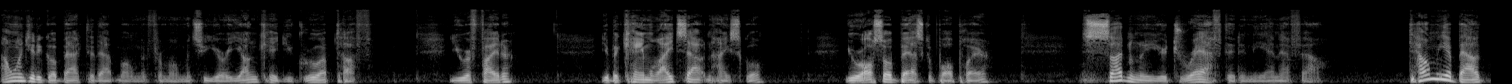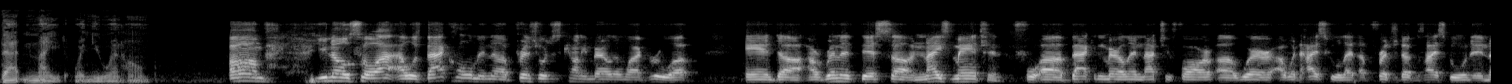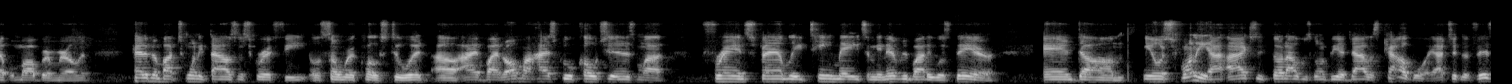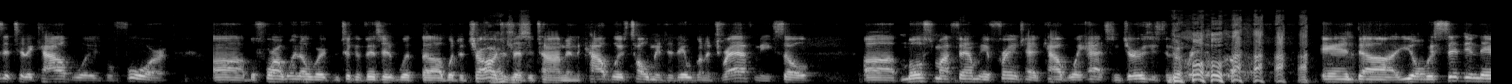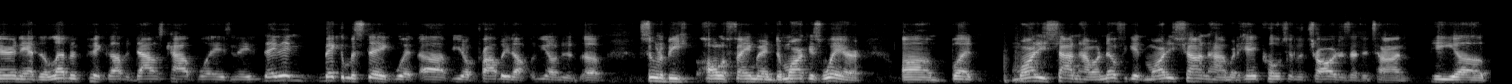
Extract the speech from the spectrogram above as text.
I want you to go back to that moment for a moment. So you're a young kid, you grew up tough, you were a fighter, you became lights out in high school, you were also a basketball player. Suddenly you're drafted in the NFL. Tell me about that night when you went home. Um, you know, so I, I was back home in uh, Prince George's County, Maryland, where I grew up, and uh, I rented this uh, nice mansion for uh, back in Maryland, not too far uh, where I went to high school at Frederick Douglass High School in Upper Marlboro, Maryland. Had it been about twenty thousand square feet or somewhere close to it. Uh, I invited all my high school coaches, my friends, family, teammates. I mean, everybody was there. And um, you know, it's funny. I, I actually thought I was going to be a Dallas Cowboy. I took a visit to the Cowboys before uh, before I went over and took a visit with uh, with the Chargers, Chargers, at the time, and the Cowboys told me that they were going to draft me. So uh, most of my family and friends had cowboy hats and jerseys. In the and, uh, you know, we're sitting in there and they had the 11th pickup, the Dallas Cowboys, and they, they didn't make a mistake with, uh, you know, probably the, you know, the soon to be Hall of Famer and Demarcus Ware. Um, but Marty Schottenheimer, I'll never forget Marty Schottenheimer, the head coach of the Chargers at the time. He, uh,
